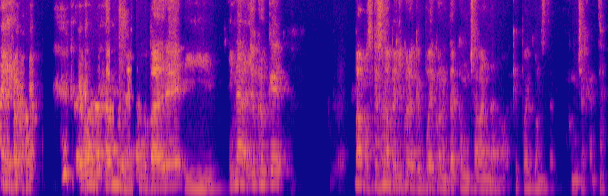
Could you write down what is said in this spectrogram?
pero, bueno, está muy, está muy padre y, y, nada, yo creo que, vamos, que es una película que puede conectar con mucha banda, ¿no? Que puede conectar con mucha gente.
